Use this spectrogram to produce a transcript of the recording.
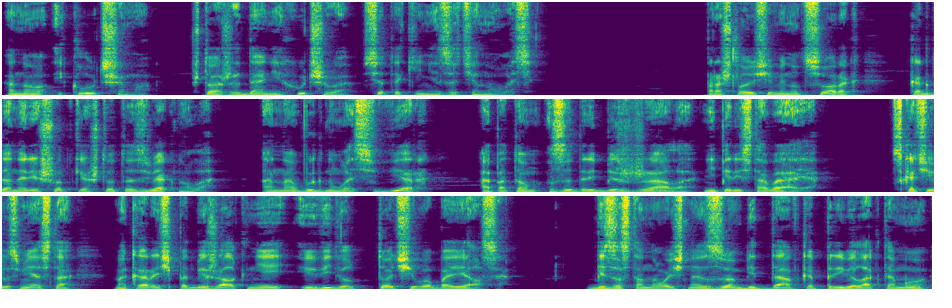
оно и к лучшему, что ожидание худшего все-таки не затянулось. Прошло еще минут сорок, когда на решетке что-то звякнуло. Она выгнулась вверх, а потом задребезжала, не переставая – Скочив с места, Макарыч подбежал к ней и увидел то, чего боялся. Безостановочная зомби-давка привела к тому,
